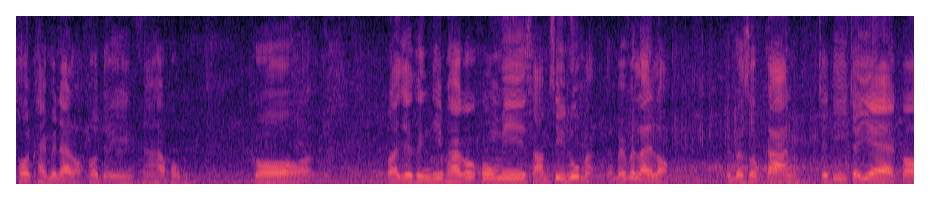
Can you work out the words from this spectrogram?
โทษใครไม่ได้หรอกโทษตัวเองนะครับผมก็กว่าจะถึงที่พักก็คงมี 3 4 ทุ่มอะแต่ไม่เป็นไรหรอกเป็นประสบการณ์จะดีจะแย่ก็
